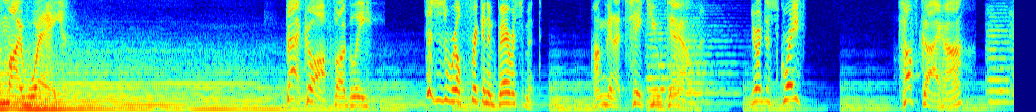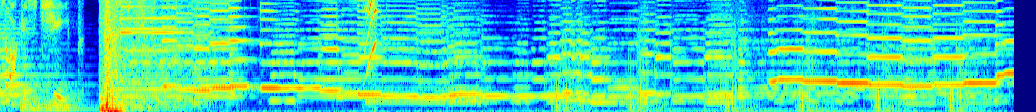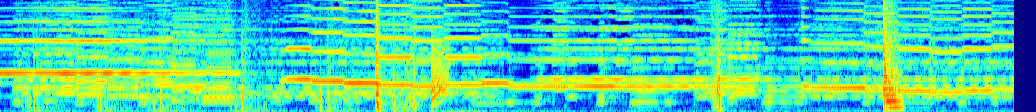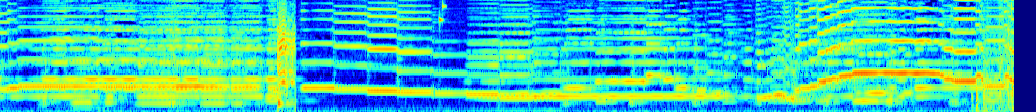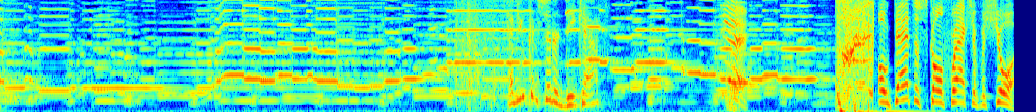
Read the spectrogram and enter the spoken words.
of my way! Back off, ugly! This is a real freaking embarrassment. I'm gonna take you down. You're a disgrace. Tough guy, huh? Talk is cheap. Have you considered decaf? Yeah. oh, that's a skull fracture for sure.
